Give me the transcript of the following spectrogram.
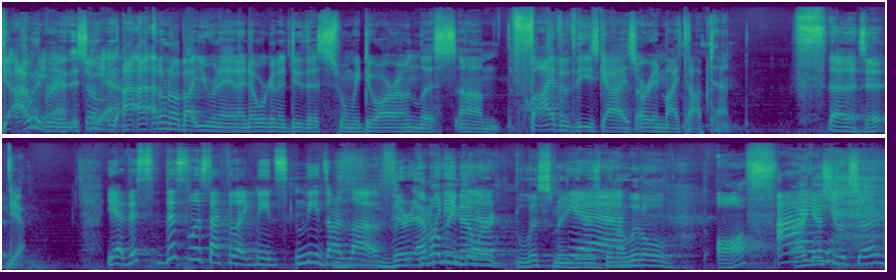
Yeah, I would Yeah. agree. So Yeah. I, I don't know about you, Renee, and I know we're going to do this when we do our own lists. Um, five of these guys are in my top ten. Uh, that's it. Yeah. Yeah, this this list I feel like needs needs our love. Their We MLB need to- Network list making has been a little off. I, I- guess you would say.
